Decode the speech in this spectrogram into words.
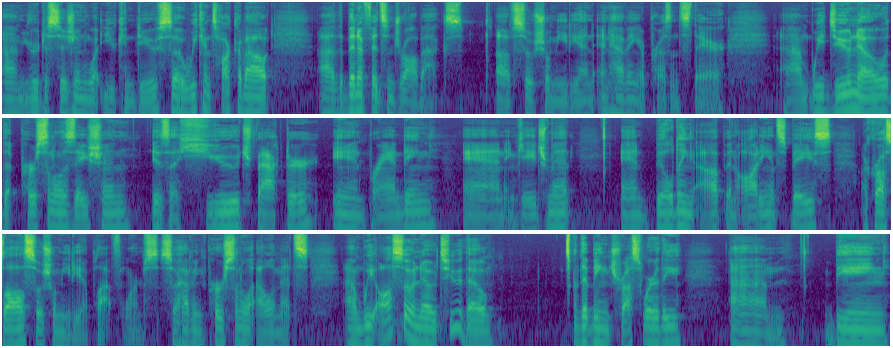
um, your decision what you can do. So we can talk about uh, the benefits and drawbacks of social media and, and having a presence there. Um, we do know that personalization is a huge factor in branding and engagement and building up an audience base across all social media platforms. So, having personal elements. Um, we also know, too, though, that being trustworthy, um, being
